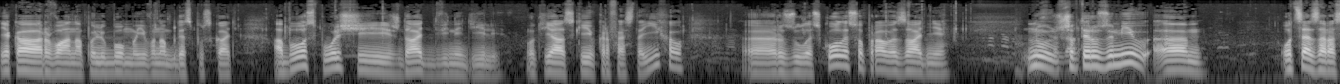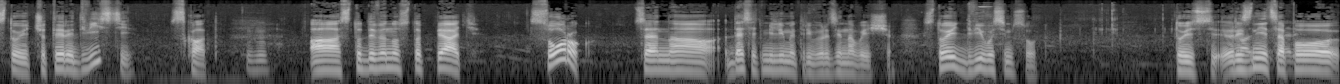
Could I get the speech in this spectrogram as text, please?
яка рвана по-любому, і вона буде спускати, або з Польщі ждати дві неділі. От я з Київ Карфеста їхав, е, розулось колесо праве заднє. Ну, щоб ти розумів, ем, оце зараз стоїть 4200 скат, Мгм. а 195-40 це на 10 мм резина вища, стоїть 2800. Тобто різниця по,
